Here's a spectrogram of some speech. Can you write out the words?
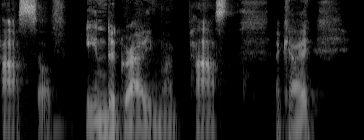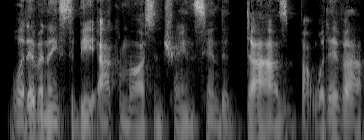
past self, integrating my past. Okay whatever needs to be alchemized and transcended does, but whatever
